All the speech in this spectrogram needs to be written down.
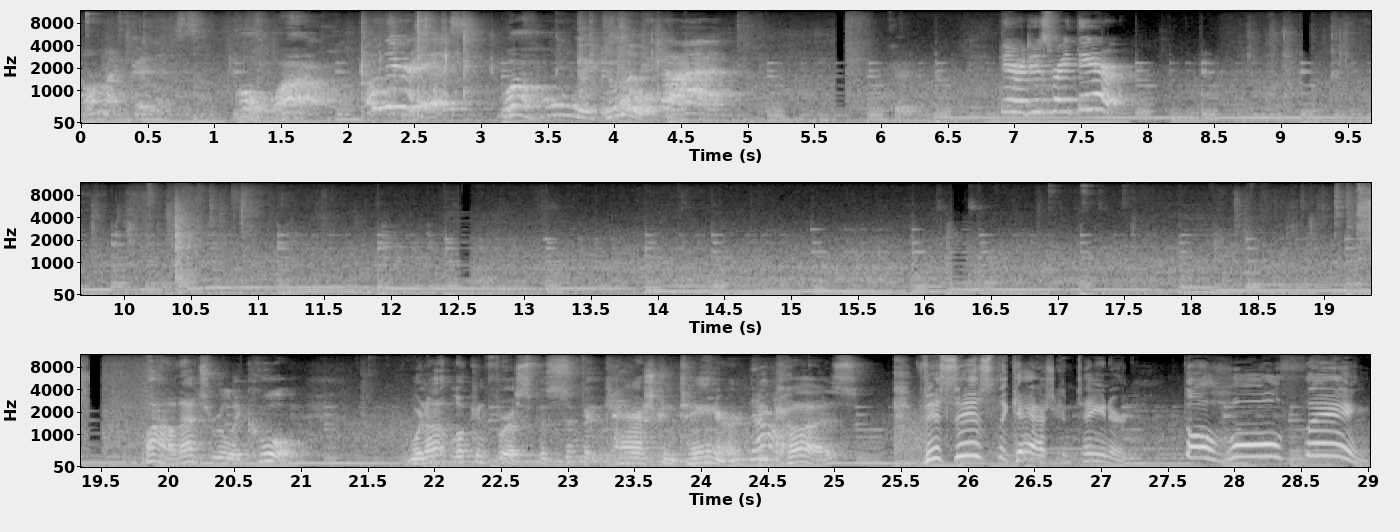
Oh my goodness. Oh, wow. Oh, there it is. Well, holy doodle. that. Okay. There it is right there. Wow, that's really cool. We're not looking for a specific cache container No. because this is the cache container. The whole thing.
